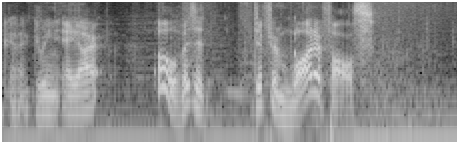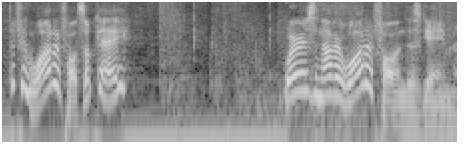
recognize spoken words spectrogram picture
got a green AR oh visit Different waterfalls. Different waterfalls, okay. Where is another waterfall in this game?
